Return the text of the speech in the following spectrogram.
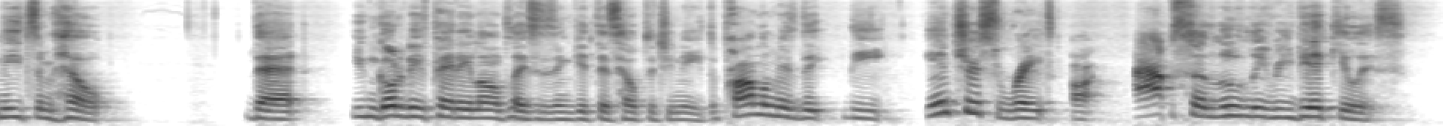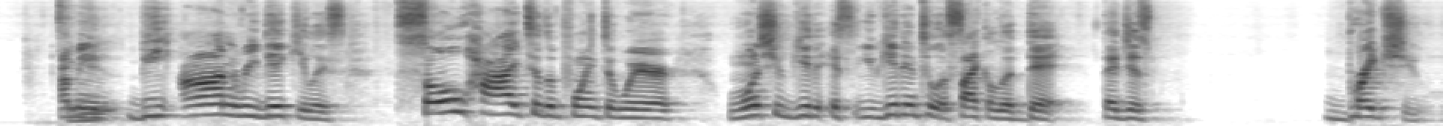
needs some help, that you can go to these payday loan places and get this help that you need. The problem is the the interest rates are absolutely ridiculous. I mean, beyond ridiculous. So high to the point to where once you get it, you get into a cycle of debt that just breaks you,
